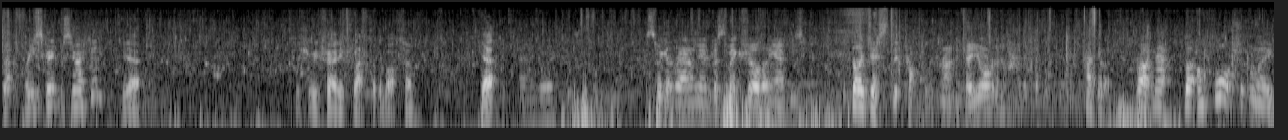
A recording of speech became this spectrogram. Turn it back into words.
about three scoops, you reckon? Yeah. It should be fairly flat at the bottom. Yeah. And we'll swig it around, you know, just to make sure that, you know, he's digested it properly. Right, okay, you're. Right, now, but unfortunately,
